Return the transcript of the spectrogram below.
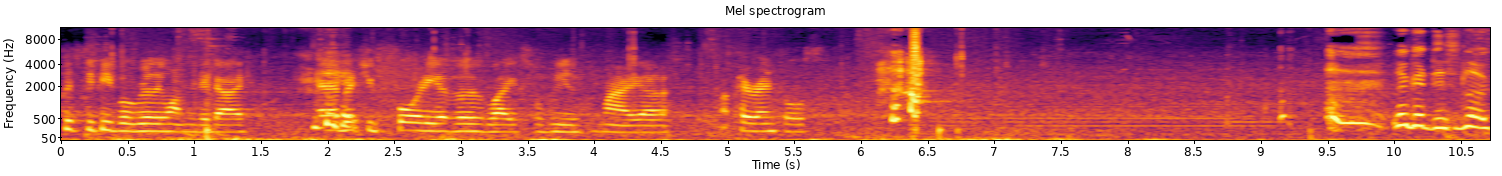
50 people really want me to die. And I bet you 40 of those likes will be my, uh, my parentals. look at this, look.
